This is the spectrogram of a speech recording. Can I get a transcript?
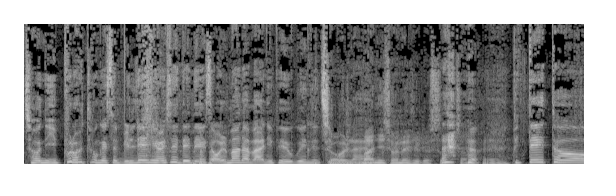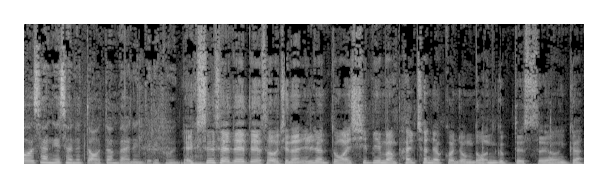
저는 이 프로를 통해서 밀레니얼 세대에 대해서 얼마나 많이 배우고 있는지 그쵸, 몰라요. 많이 전해드렸었죠. 네. 빅데이터 상에서는 또 어떤 반응들이 보나요? X세대에 대해서 지난 1년 동안 12만 8천여 건 정도 언급됐어요. 그러니까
